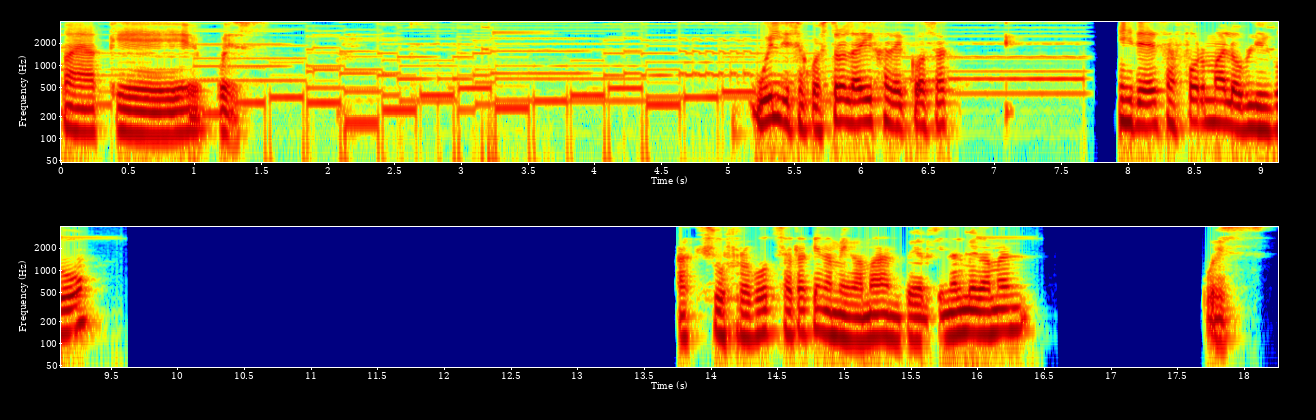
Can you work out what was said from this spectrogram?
Para que, pues. Willy secuestró a la hija de Cossack. Y de esa forma lo obligó a que sus robots ataquen a Mega Man. Pero al final Mega Man. Pues.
